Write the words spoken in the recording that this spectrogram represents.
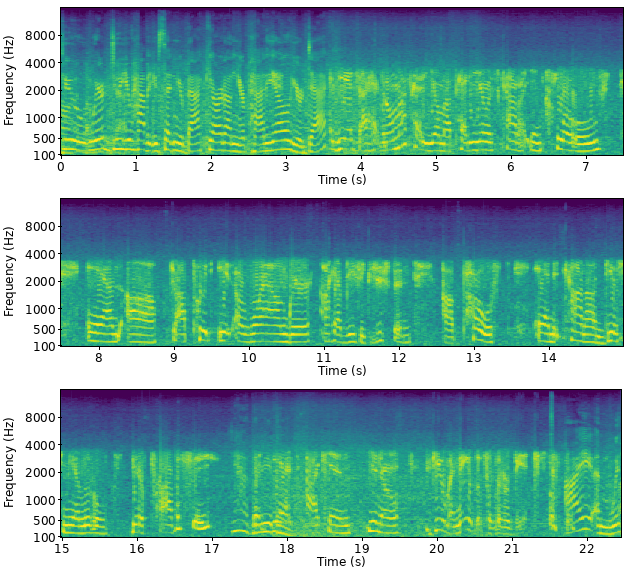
too. Where do you have it? You said in your backyard on your patio, your deck? Yes, I have it on my patio. My patio is kind of enclosed. And uh, so I put it around where I have these existing uh, posts, and it kind of gives me a little bit of privacy. Yeah, there but you go. yet I can, you know, view my neighbors a little bit. I am with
